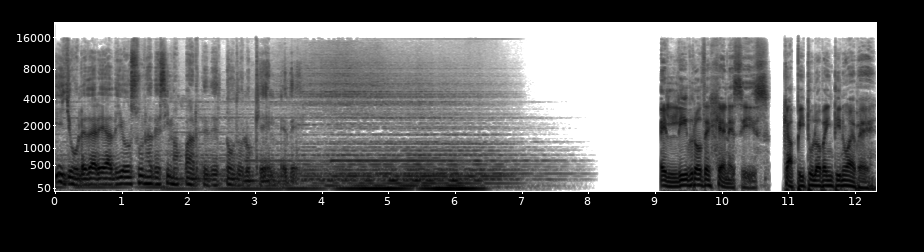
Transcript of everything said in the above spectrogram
y yo le daré a Dios una décima parte de todo lo que Él me dé. El libro de Génesis, capítulo 29.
